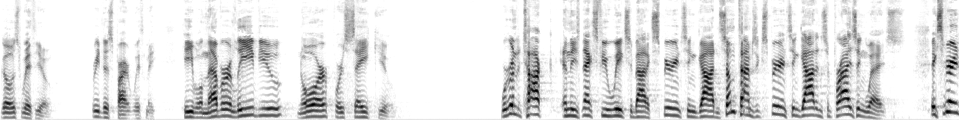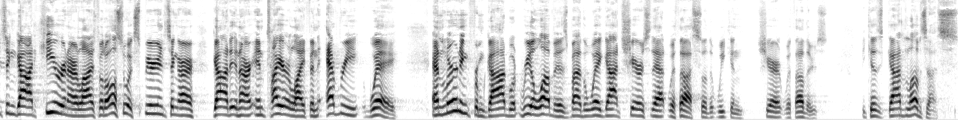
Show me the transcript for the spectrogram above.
goes with you. Read this part with me. He will never leave you nor forsake you. We're going to talk in these next few weeks about experiencing God and sometimes experiencing God in surprising ways. Experiencing God here in our lives, but also experiencing our God in our entire life in every way. And learning from God what real love is by the way God shares that with us so that we can share it with others. Because God loves us.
